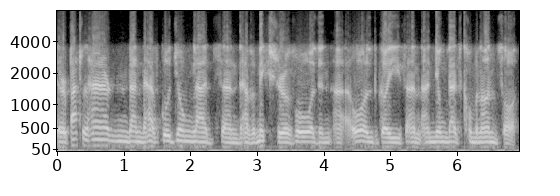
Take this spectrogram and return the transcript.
they're battle hardened and they have good young lads and have a mixture of old and uh, old guys and, and young lads coming on. So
